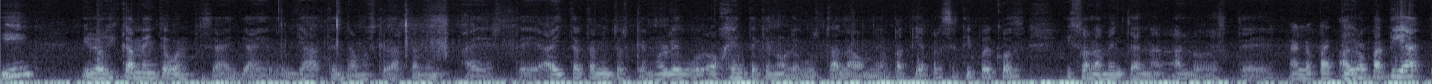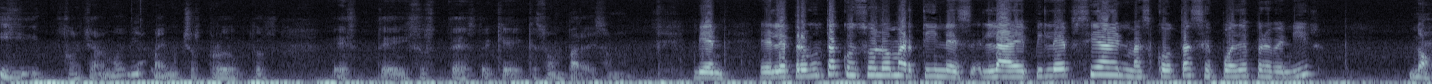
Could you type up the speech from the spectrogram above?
Y, y lógicamente bueno pues ya, tendremos que dar también a este hay tratamientos que no le o gente que no le gusta la homeopatía para ese tipo de cosas y solamente a, lo este alopatía, alopatía y, y funciona muy bien. Hay muchos productos este, y sus test que, que son para eso. ¿no? Bien, eh, le pregunta Consuelo Martínez, ¿la epilepsia en mascotas se puede prevenir? No,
